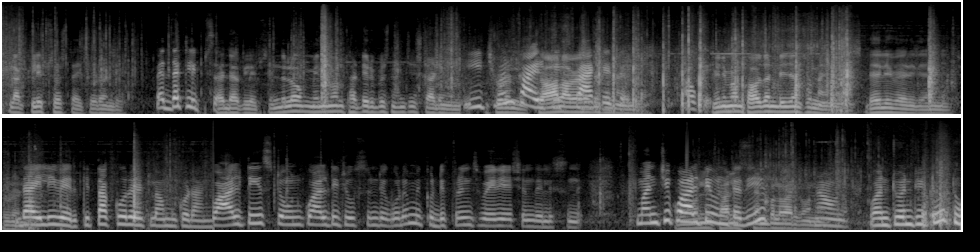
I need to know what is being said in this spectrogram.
ఇట్లా క్లిప్స్ వస్తాయి చూడండి. పెద్ద క్లిప్స్ పెద్ద క్లిప్స్ ఇందులో మినిమం థర్టీ రూపీస్ నుంచి స్టార్టింగ్ ఉంది. ఈచ్ వన్ ఫైవ్ చాలా ప్యాకెట్ మినిమం థౌసండ్ డిజైన్స్ ఉన్నాయి డైలీ వేర్ ఇది అన్ని చూడండి. డైలీ వేర్కి తక్కువ రేట్లో అమ్ముకోవడానికి. క్వాలిటీ స్టోన్ క్వాలిటీ చూస్తుంటే కూడా మీకు డిఫరెన్స్ వేరియేషన్ తెలుస్తుంది. మంచి క్వాలిటీ ఉంటుంది. అవును. One twenty to two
